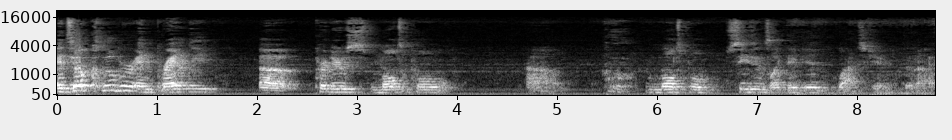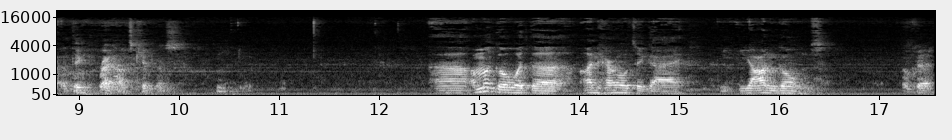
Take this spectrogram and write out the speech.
until Kluber and Brantley uh, produce multiple uh, multiple seasons like they did last year. Then I, I think right now it's Kipnis. Uh, I'm gonna go with the unheralded guy, Yan Gomes. Okay.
